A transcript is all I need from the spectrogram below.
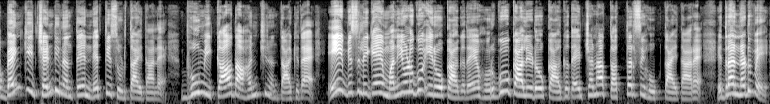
ಬೆಂಕಿ ಚೆಂಡಿನಂತೆ ನೆತ್ತಿ ಸುಡ್ತಾ ಇದ್ದಾನೆ. ಭೂಮಿ ಕಾದ ಹಂಚಿನಂತಾಗಿದೆ. ಈ ಬಿಸಿಲಿಗೆ ಮನೆಯೊಳಗೂ ಇರೋಕಾಗದೆ, ಹೊರಗೂ ಕಾಲಿಡೋಕಾಗದೆ ಜನ ತತ್ತರಿಸಿ ಹೋಗ್ತಾ ಇದ್ದಾರೆ. ಇದರ ನಡುವೆ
